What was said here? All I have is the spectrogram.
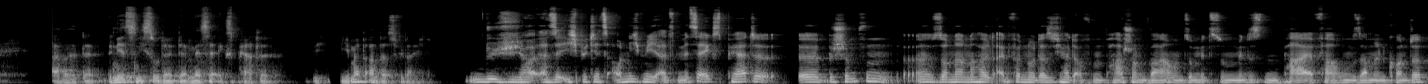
aber bin jetzt nicht so der, der Messeexperte. Wie jemand anders vielleicht. Ja, also ich würde jetzt auch nicht mich als Messeexperte äh, beschimpfen, äh, sondern halt einfach nur, dass ich halt auf ein paar schon war und somit zumindest ein paar Erfahrungen sammeln konnte.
